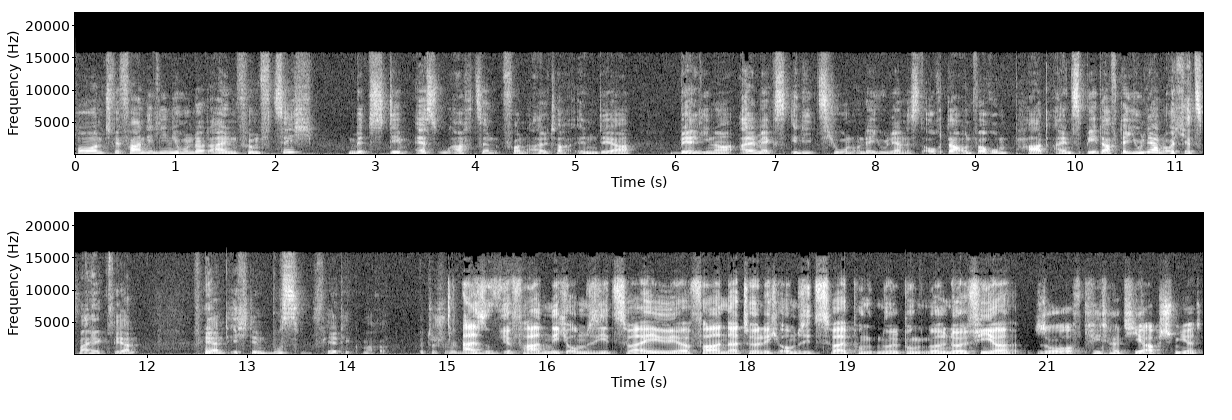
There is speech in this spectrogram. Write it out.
Und wir fahren die Linie 151 mit dem SU18 von Alter in der Berliner Almex Edition. Und der Julian ist auch da. Und warum Part 1b darf der Julian euch jetzt mal erklären, während ich den Bus fertig mache. Bitteschön. Also wir fahren nicht um sie 2, wir fahren natürlich um sie 2.0.004, so oft wie das hier abschmiert.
